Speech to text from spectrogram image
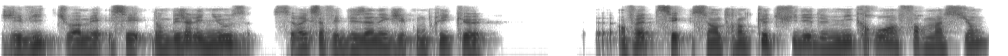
j'évite, tu vois. Mais c'est donc déjà les news. C'est vrai que ça fait des années que j'ai compris que, euh, en fait, c'est en train de que de filer de micro informations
